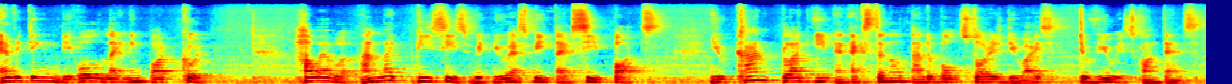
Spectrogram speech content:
everything the old Lightning port could. However, unlike PCs with USB Type-C ports, you can't plug in an external Thunderbolt storage device to view its contents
